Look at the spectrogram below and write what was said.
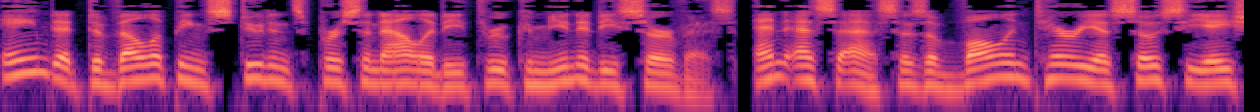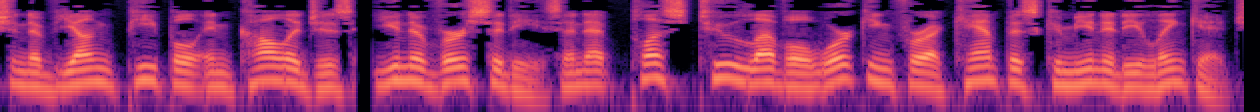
Aimed at developing students' personality through community service, NSS is a voluntary association of young people in colleges, universities and at plus two level working for a campus community linkage.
